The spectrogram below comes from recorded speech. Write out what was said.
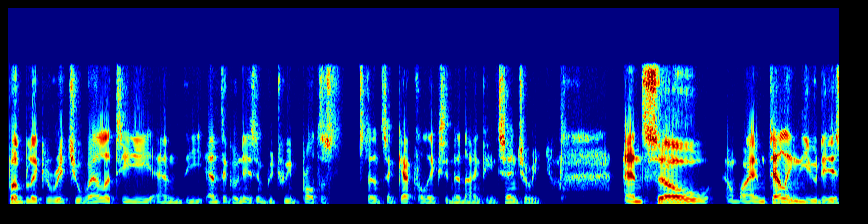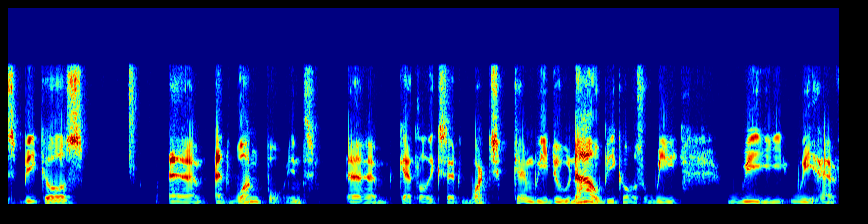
public rituality and the antagonism between Protestants and Catholics in the 19th century. And so, why I'm telling you this, because um, at one point, um, Catholics said, "What can we do now?" Because we we we have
